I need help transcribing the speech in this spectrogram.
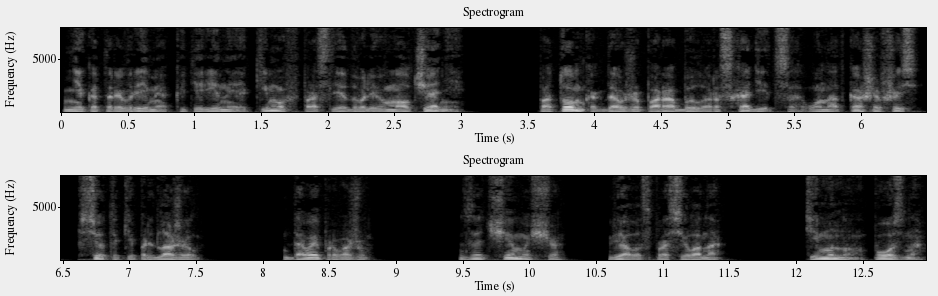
Некоторое время Катерина и Акимов проследовали в молчании. Потом, когда уже пора было расходиться, он, откашлившись, все-таки предложил. — Давай провожу. — Зачем еще? — вяло спросила она. — Темно, поздно.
